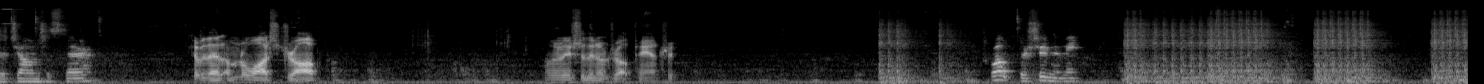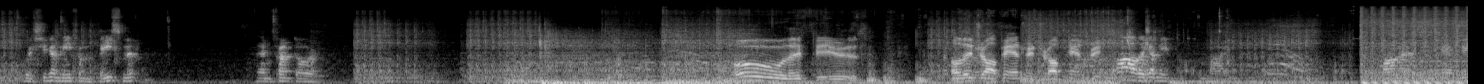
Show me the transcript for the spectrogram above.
A drone just there. Cover that. I'm gonna watch drop. I'm gonna make sure they don't drop pantry. Whoa, they're shooting at me. They're shooting at me from the basement. And front door. Oh, they fused. Oh, they drop pantry. Drop pantry. Oh, they got me combined. Bombers and pantry.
